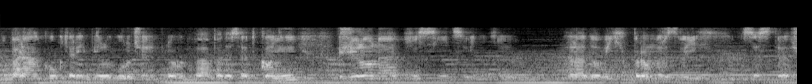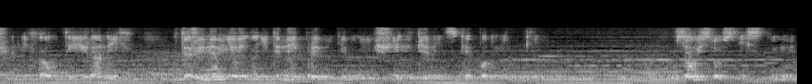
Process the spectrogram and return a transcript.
V baráku, který byl určen pro 52 koní, žilo na tisíc lidí. Hladových, promrzlých, zestrašených a utýraných, kteří neměli ani ty nejprimitivnější hygienické podmínky. V souvislosti s tím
